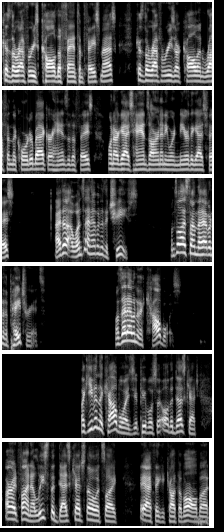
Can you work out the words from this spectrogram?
because the referees called the phantom face mask, because the referees are calling roughing the quarterback or hands to the face when our guys' hands aren't anywhere near the guy's face. I thought, uh, when's that happened to the Chiefs? When's the last time that happened to the Patriots? When's that happened to the Cowboys? Like even the Cowboys, people say, "Oh, the Dez catch." All right, fine. At least the Dez catch, though, it's like, yeah, I think he caught the ball, but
